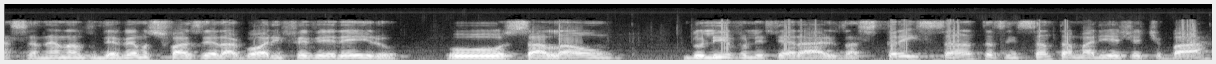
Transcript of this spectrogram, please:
essa, né? Nós devemos fazer agora, em fevereiro, o Salão do Livro Literário das Três Santas, em Santa Maria Jetibá,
